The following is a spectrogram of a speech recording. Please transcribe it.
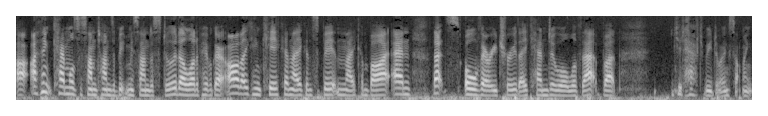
I think camels are sometimes a bit misunderstood. A lot of people go, oh, they can kick and they can spit and they can bite, and that's all very true. They can do all of that, but you'd have to be doing something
